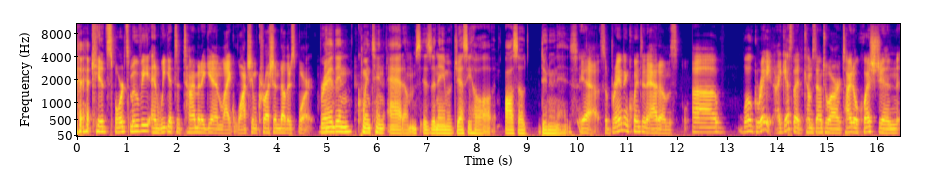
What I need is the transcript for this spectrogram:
kid sports movie, and we get to time and again like watch him crush another sport. Brandon Quintin Adams is the name of Jesse Hall, also DeNunez. Yeah. So Brandon Quintin Adams. Uh, well, great. I guess that comes down to our title question:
